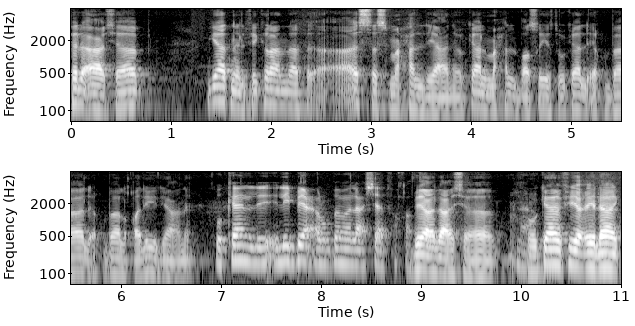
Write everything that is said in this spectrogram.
في الأعشاب جاتني الفكرة أن أسس محل يعني وكان المحل بسيط وكان الإقبال إقبال قليل يعني. وكان لبيع ربما الأعشاب فقط. بيع الأعشاب. نعم. وكان في علاج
